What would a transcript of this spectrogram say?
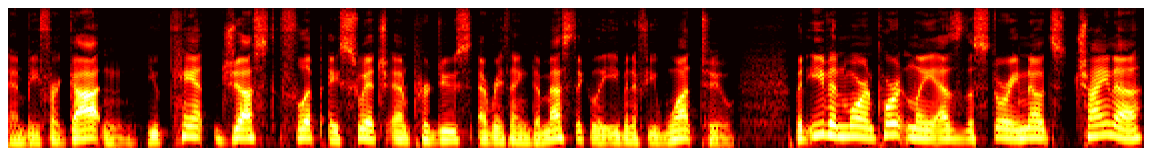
and be forgotten. You can't just flip a switch and produce everything domestically, even if you want to. But even more importantly, as the story notes, China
